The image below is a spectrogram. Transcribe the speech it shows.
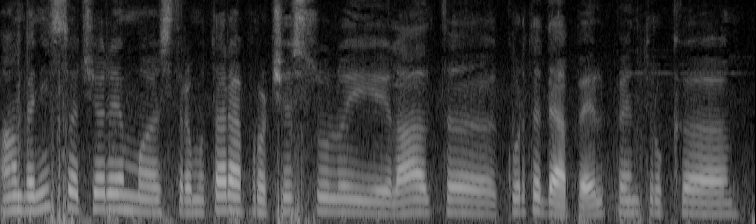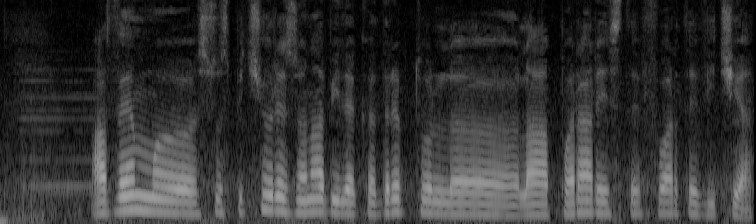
Am venit să cerem uh, strămutarea procesului la altă curte de apel pentru că avem uh, suspiciuni rezonabile că dreptul uh, la apărare este foarte viciat.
